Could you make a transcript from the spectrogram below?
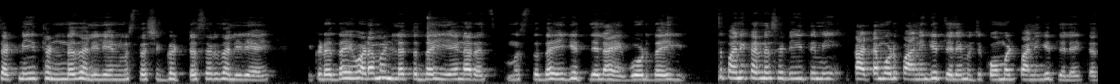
चटणी थंड झालेली आहे मस्त अशी घट्टसर झालेली आहे. इकडे दहीवडा म्हटलं तर दही येणारच. मस्त दही घेतलेलं आहे गोड दही. पाणी करण्यासाठी इथे मी काटामोड पाणी घेतलेलं आहे म्हणजे कोमट पाणी घेतलेलं आहे त्यात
